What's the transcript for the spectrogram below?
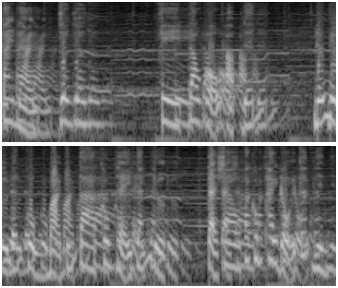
tai nạn Dân dân khi đau khổ ập đến Nếu như đến cùng mà chúng ta không thể tránh được Tại sao ta không thay đổi cách nhìn?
